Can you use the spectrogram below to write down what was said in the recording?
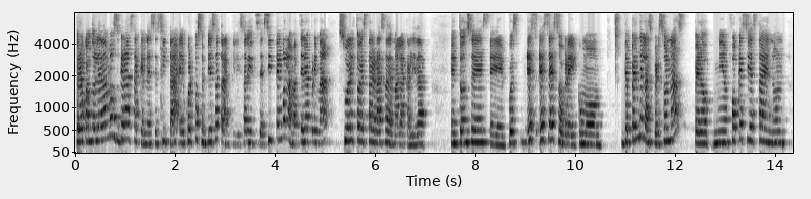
Pero cuando le damos grasa que necesita, el cuerpo se empieza a tranquilizar y dice, sí, tengo la materia prima, suelto esta grasa de mala calidad. Entonces, eh, pues es, es eso, Gray, como depende de las personas, pero mi enfoque sí está en un,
